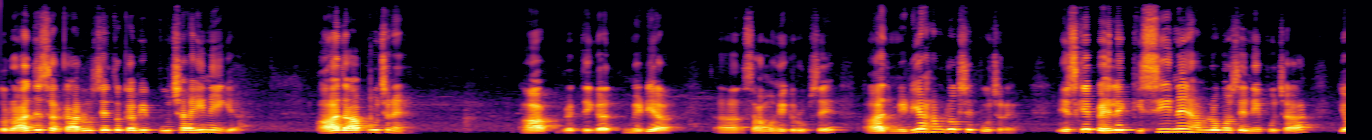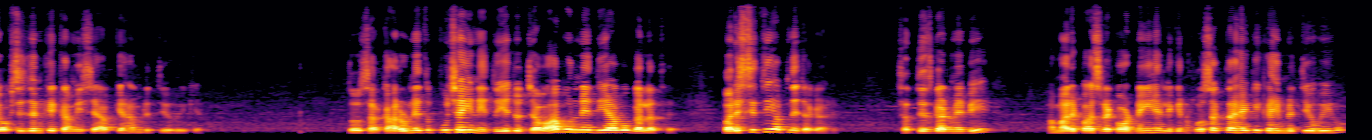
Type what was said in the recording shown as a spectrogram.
तो राज्य सरकारों से तो कभी पूछा ही नहीं गया। आज आप पूछ रहे हैं। आप व्यक्तिगत मीडिया सामूहिक रूप से आज मीडिया हम लोग से पूछ रहे हैं। इसके पहले किसी ने हम लोगों से नहीं पूछा कि ऑक्सीजन की कमी से आपके यहाँ मृत्यु हुई क्या। तो सरकारों ने तो पूछा ही नहीं। तो ये जो जवाब उनने दिया वो गलत है। परिस्थिति अपने जगह है। छत्तीसगढ़ में भी हमारे पास रिकॉर्ड नहीं है, लेकिन हो सकता है कि कहीं मृत्यु हुई हो,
